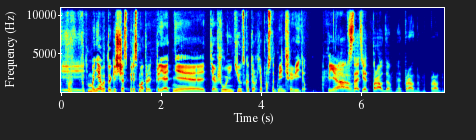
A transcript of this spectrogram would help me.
И- вот мне в итоге сейчас пересматривать приятнее тех же Tunes, которых я просто меньше видел. Я... Да, кстати, это правда, это правда, это правда.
